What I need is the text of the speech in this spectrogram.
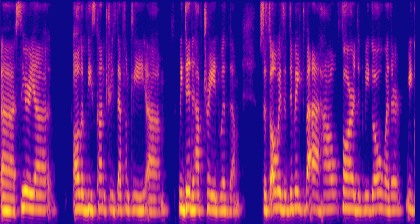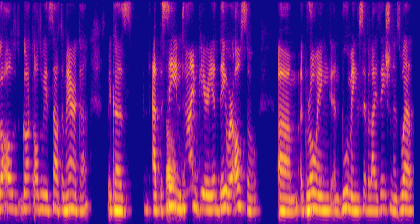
uh, Syria all of these countries definitely um, we did have trade with them so it's always a debate about how far did we go whether we got all got all the way to South America because at the same Oh. time period they were also um, a growing and booming civilization as well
